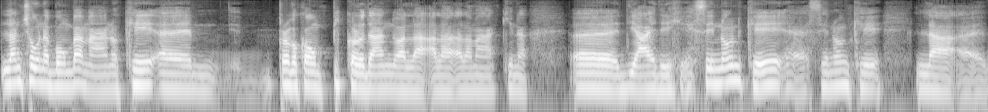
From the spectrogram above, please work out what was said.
lanciò una bomba a mano che eh, provocò un piccolo danno alla, alla, alla macchina eh, di Heydrich, se non che, eh, se non che la, eh,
